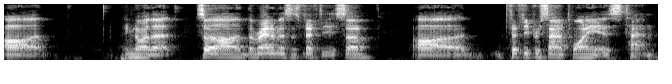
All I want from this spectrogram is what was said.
uh, ignore that. So uh, the randomness is 50. So uh, 50% of 20 is 10.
